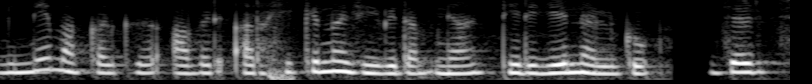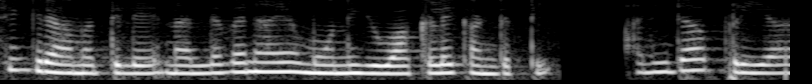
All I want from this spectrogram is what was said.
നിന്റെ മക്കൾക്ക് അവർ അർഹിക്കുന്ന ജീവിതം ഞാൻ തിരികെ നൽകും ജഡ്ജി ഗ്രാമത്തിലെ നല്ലവനായ മൂന്ന് യുവാക്കളെ കണ്ടെത്തി. അനിത പ്രിയ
